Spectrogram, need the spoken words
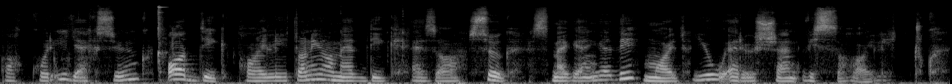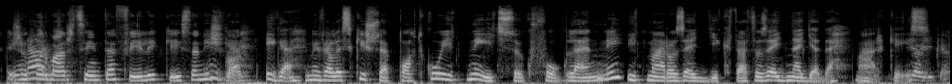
akkor igyekszünk addig hajlítani, ameddig ez a szög ezt megengedi, majd jó erősen visszahajlít. És Én akkor át... már szinte félig készen is igen, van? Igen, mivel ez kisebb patkó, itt négy szög fog lenni, itt már az egyik, tehát az egy negyede már kész. Ja, igen.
